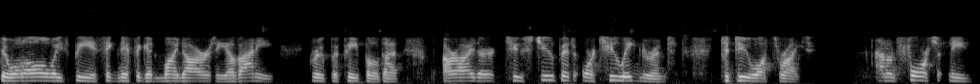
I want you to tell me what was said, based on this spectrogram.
there will always be a significant minority of any group of people that are either too stupid or too ignorant to do what's right. And unfortunately,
